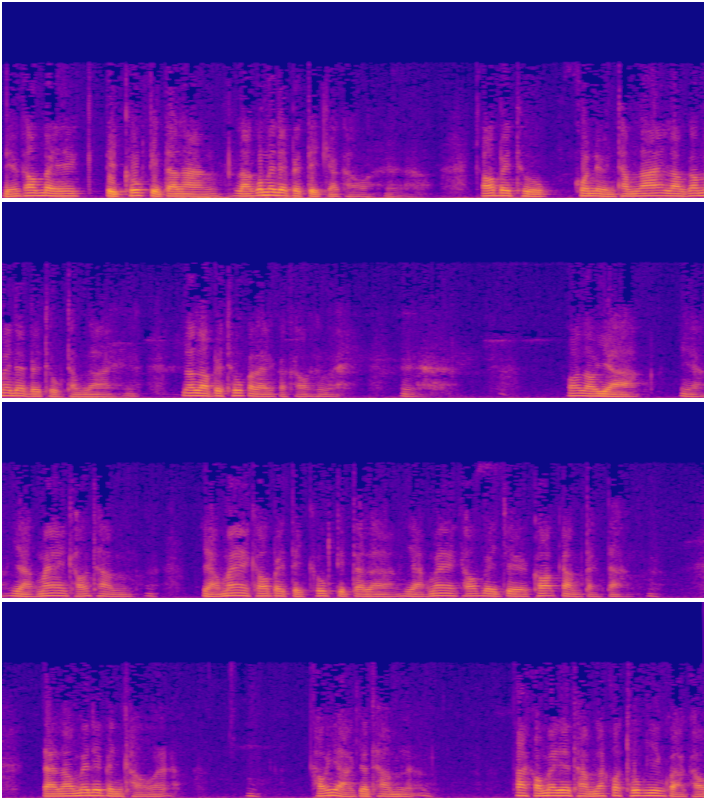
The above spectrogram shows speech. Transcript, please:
เดี๋ยวเขาไปติดคุกติดตาราง เราก็ไม่ได้ไปติดกับเขาเขาไปถูกคนอื่นทำร้าย เราก็ไม่ได้ไปถูกทำร้าย แล้วเราไปทุกข์อะไรกับเขาทำไมเพราะเราอยากอยากอยากไม่ให้เขาทำอยากไม่ให้เขาไปติดคุกติดตาราง อยากไม่ให้เขาไปเจอข้อกรรมต่าง ๆ แต่เราไม่ได้เป็นเขาเขาอยากจะทำนะถ้าเขาไม่ได้ทำแล้วเขาทุกข์ยิ่งกว่าเขา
